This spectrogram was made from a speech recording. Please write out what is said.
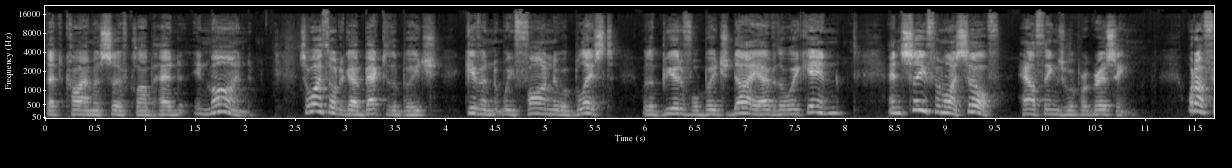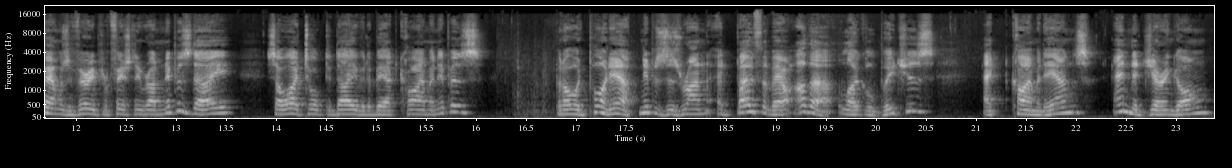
that Kiama Surf Club had in mind. So I thought I'd go back to the beach, given we finally were blessed with a beautiful beach day over the weekend, and see for myself how things were progressing. What I found was a very professionally run Nippers Day, so I talked to David about Kiama Nippers. But I would point out Nippers is run at both of our other local beaches, at Kiama Downs and at Gerringong,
